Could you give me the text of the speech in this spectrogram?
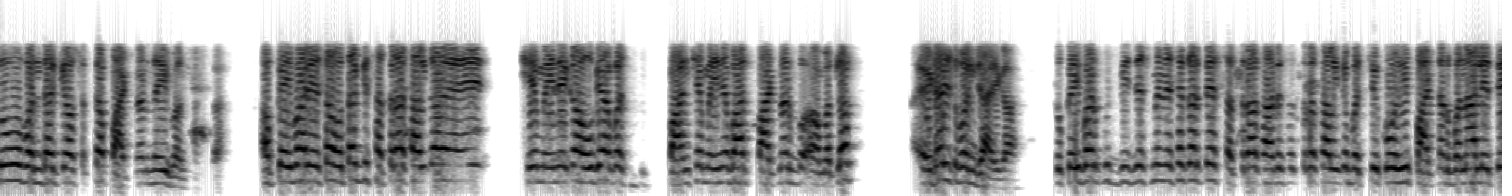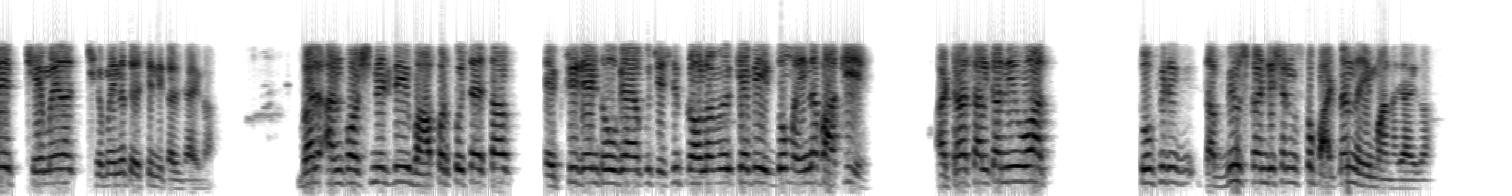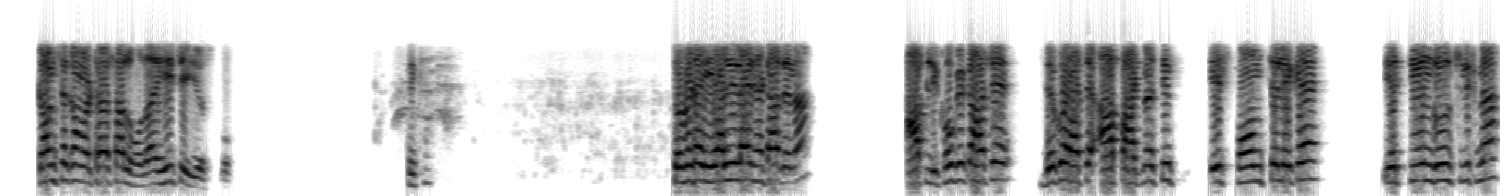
तो वो बंदा क्या हो सकता पार्टनर नहीं बन सकता। अब कई बार ऐसा होता कि सत्रह साल का है, छह महीने का हो गया, बस पाँच छह महीने बाद पार्टनर मतलब एडल्ट बन जाएगा। तो कई बार कुछ बिजनेसमैन ऐसे करते हैं, सत्रह, साढ़े सत्रह साल के बच्चे को ही पार्टनर बना लेते हैं, छह महीना, छह महीने तो ऐसे निकल जाएगा। बट अनफॉर्चुनेटली वहाँ पर कुछ ऐसा एक्सीडेंट हो गया, कुछ ऐसी प्रॉब्लम हुई कि अभी एक दो महीना बाकी है। अठारह साल का नहीं हुआ तो फिर तब भी उस कंडीशन में उसको पार्टनर नहीं माना जाएगा। कम से कम अठारह साल होना ही चाहिए उसको। ठीक है? तो बेटा ये वाली लाइन हटा देना। आप लिखोगे कहा से? देखो यहाँ से आप पार्टनरशिप इस फॉर्म से लेके ये तीन रूल्स लिखना।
